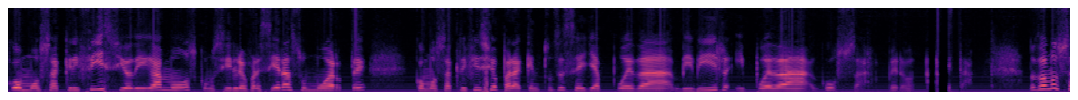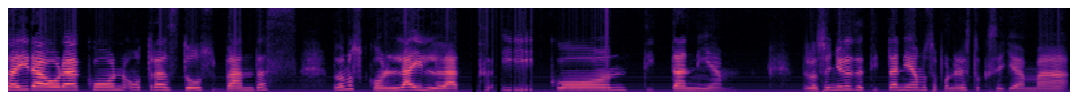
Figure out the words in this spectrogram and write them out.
como sacrificio digamos como si le ofreciera su muerte como sacrificio para que entonces ella pueda vivir y pueda gozar. Pero ahí está. Nos vamos a ir ahora con otras dos bandas nos vamos con Lailat y con Titania. De los señores de Titania vamos a poner esto que se llama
